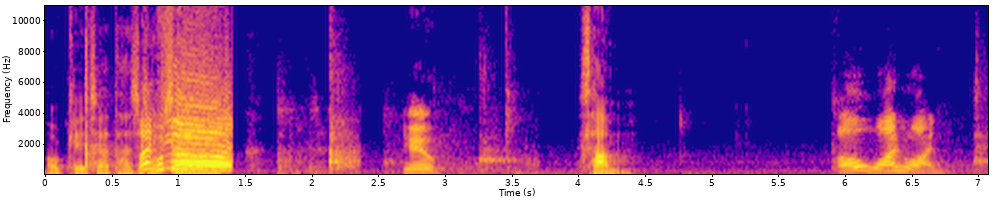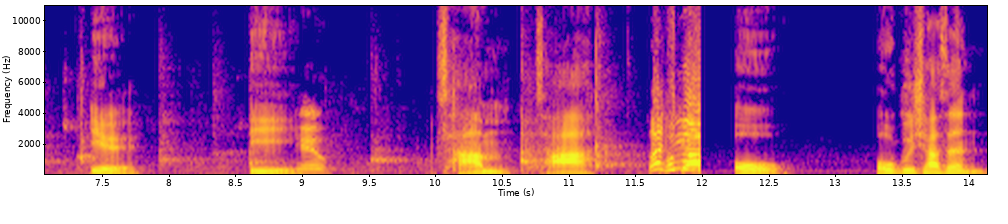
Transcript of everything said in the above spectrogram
오케이. 자, 다시 Let's 봅시다. You. 3 Oh, one, one. 1 2 You. 3 4 Let's go! 5 5구 샷은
